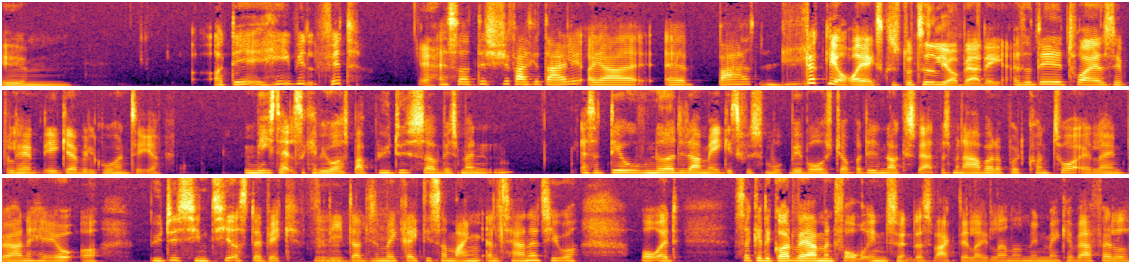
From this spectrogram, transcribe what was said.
øhm, og det er helt vildt fedt. Ja. Altså, det synes jeg faktisk er dejligt, og jeg er bare lykkelig over, at jeg ikke skal stå tidligt op hver dag. Altså, det tror jeg simpelthen ikke, jeg vil kunne håndtere. Mest af alt, så kan vi jo også bare bytte, så hvis man... Altså, det er jo noget af det, der er magisk ved- ved vores job, og det er nok svært, hvis man arbejder på et kontor eller en børnehave, og bytte sin tirsdag væk, fordi mm. der er ligesom ikke rigtig så mange alternativer, hvor at, så kan det godt være, at man får en søndagsvagt eller et eller andet, men man kan i hvert fald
